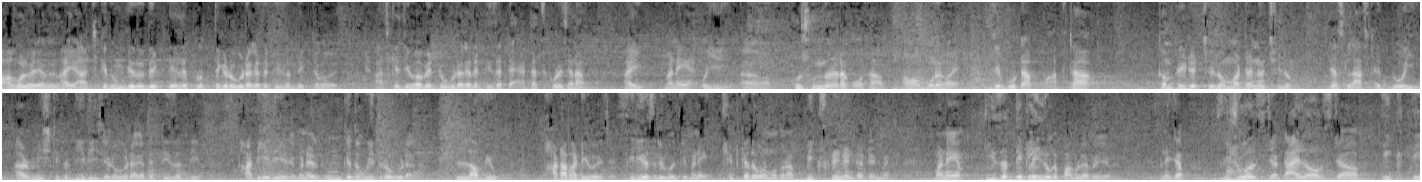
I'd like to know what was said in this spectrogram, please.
পাগল হয়ে যাবে। ভাই, আজকে ধূমকেতু দেখতে এলে প্রত্যেকে রঘু ডাকাতের টিজার দেখতে পাবে। আজকে যেভাবে রঘু ডাকাতের টিজারটা অ্যাটাচ করেছে না, ভাই মানে ওই খুব সুন্দর একটা কথা আমার মনে হয় যে, গোটা পাঁচটা কমপ্লিটেড ছিল মাটনও ছিল জাস্ট লাস্টে দই আর মিষ্টিতে দিয়ে দিয়েছে রঘু ডাকাতের টিজার দিয়ে। ফাটিয়ে দিয়েছে মানে ধূমকেতু উইথ রঘু ডাকাত। লাভ ইউ ফাটাফাটি হয়েছে সিরিয়াসলি বলছি মানে ছিটকে দেওয়ার মতো না বিগ স্ক্রিন এন্টারটেনমেন্ট মানে টিজার দেখলেই লোকে পাগল হয়ে যাবে। মানে যা ভিজুয়ালস যা ডায়লগস যা দেখতে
